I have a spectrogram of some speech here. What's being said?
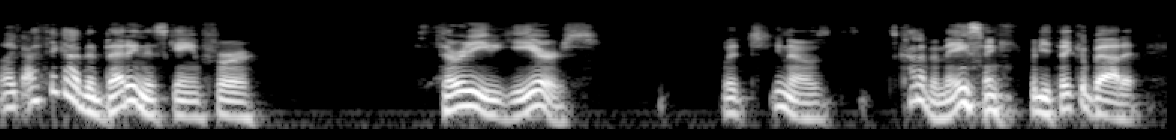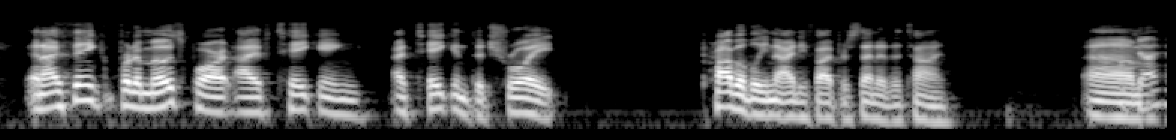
like I think I've been betting this game for 30 years, which you know is it's kind of amazing when you think about it. And I think for the most part, I've taken I've taken Detroit probably 95% of the time. Um, okay.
